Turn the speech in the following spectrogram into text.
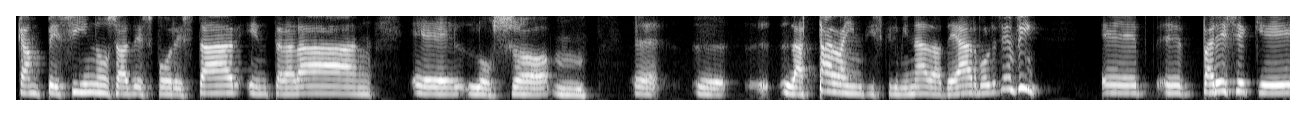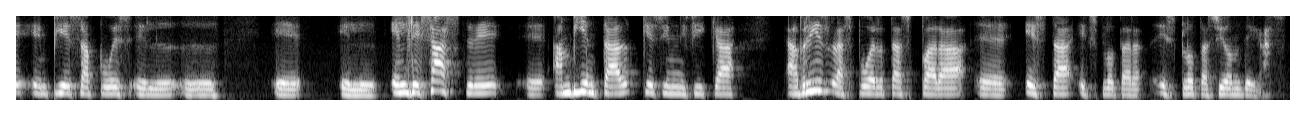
campesinos a desforestar, entrarán eh, los, ah, mm, eh, eh, la tala indiscriminada de árboles, en fin, parece que empieza pues el, el, desastre ambiental que significa abrir las puertas para esta explotación de gas.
